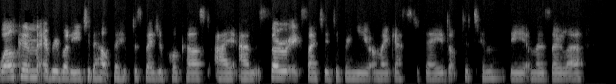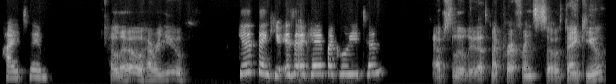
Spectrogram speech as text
Welcome, everybody, to the Help for Hip Dysplasia podcast. I am so excited to bring you on my guest today, Dr. Timothy Mazzola. Hi, Tim. Hello, how are you? Good, thank you. Is it okay if I call you Tim? Absolutely, that's my preference. So thank you.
